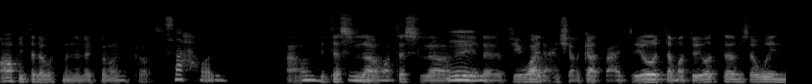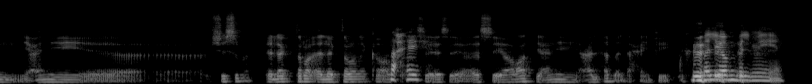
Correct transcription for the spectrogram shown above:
ما في تلوث من ال electronic cars صح والله. عرفتي تسلا ما تسلا إمم. في وايد الحين شركات بعد تويوتا ما تويوتا مسوين يعني آه، شو اسمه electro electronic صحيح. السيارات يعني على الهبل الحين فيه. مليون بالمية.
